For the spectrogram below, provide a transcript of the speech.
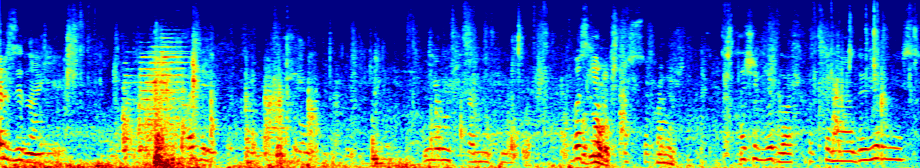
Віктор Зіновійович. Один. Ручка нужна. У вас є ручка з собою? Звісно. Значить, будь ласка, це моя довіреність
